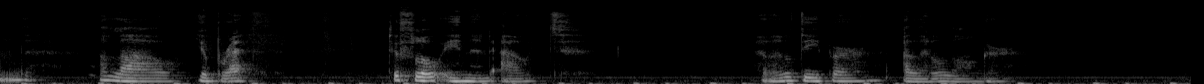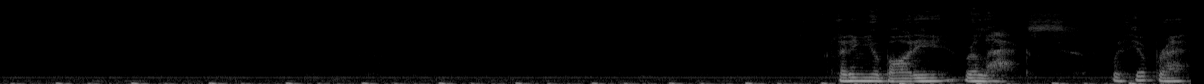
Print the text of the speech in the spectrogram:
And allow your breath to flow in and out a little deeper, a little longer. Letting your body relax with your breath.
